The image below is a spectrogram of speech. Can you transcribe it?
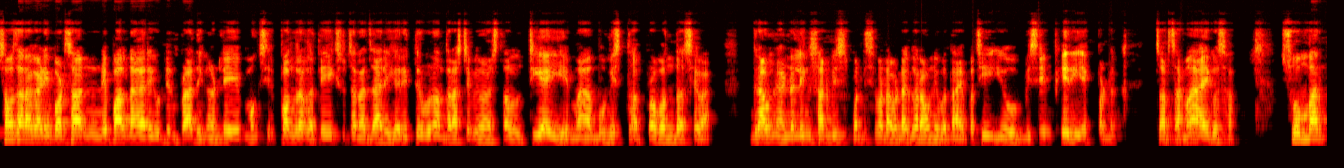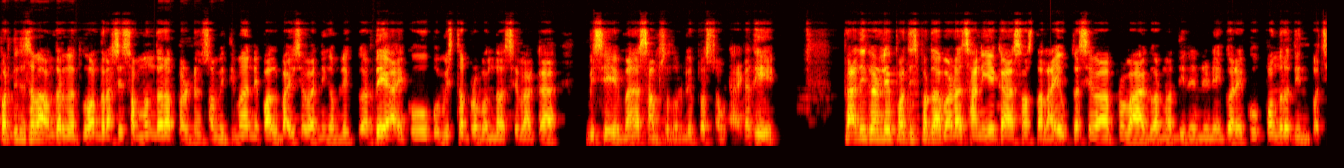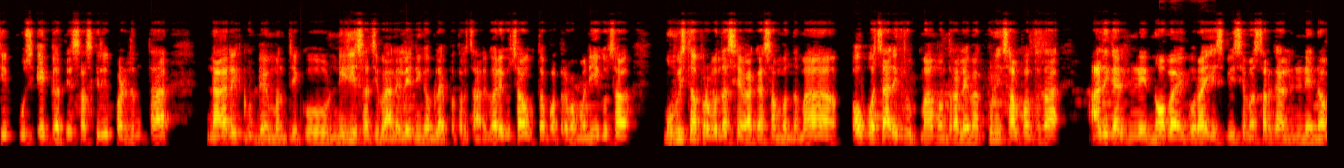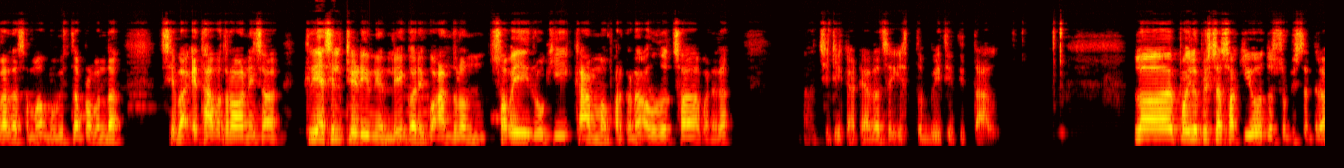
समाचार अगाडि बढ्छ। नेपाल नागरिक उड्डयन प्राधिकरणले मङ्सिर पन्ध्र गते एक सूचना जारी गरी त्रिभुवन अन्तर्राष्ट्रिय विमानस्थल टिआइएमा भूमिस्थ प्रबन्ध सेवा ग्राउन्ड ह्यान्डलिङ सर्भिस प्रतिस्पर्धाबाट गराउने बताएपछि यो विषय फेरि एकपटक चर्चामा आएको छ। सोमबार प्रतिनिधि सभा अन्तर्गतको अन्तर्राष्ट्रिय सम्बन्ध र पर्यटन समितिमा नेपाल वायु सेवा निगमले गर्दै आएको भूमिस्थ प्रबन्ध सेवाका विषयमा सांसदहरूले प्रश्न उठाएका थिए। प्राधिकरणले प्रतिस्पर्धाबाट छानिएका संस्थालाई उक्त सेवा प्रवाह गर्न दिने निर्णय गरेको पन्ध्र दिनपछि पुस एक गते संस्कृति पर्यटन तथा नागरिक उड्डयन मन्त्रीको निजी सचिवालयले निगमलाई पत्रचार गरेको छ। उक्त पत्रमा भनिएको छ भूमिस्थ प्रबन्ध सेवाका सम्बन्धमा औपचारिक रूपमा मन्त्रालयमा कुनै छलफल तथा आधिकारिक निर्णय नभएको र यस विषयमा सरकारले निर्णय नगर्दासम्म भूमिस्थ प्रबन्ध सेवा यथावत रहनेछ। क्रियाशील ट्रेड युनियनले गरेको आन्दोलन सबै रोकी काममा फर्कन अनुरोध छ भनेर चिठी काटेर चाहिँ यस्तो विधिति ताल। ल पहिलो पृष्ठ सकियो दोस्रो पृष्ठतिर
